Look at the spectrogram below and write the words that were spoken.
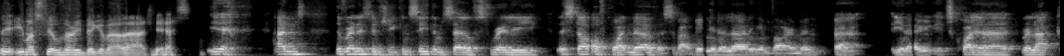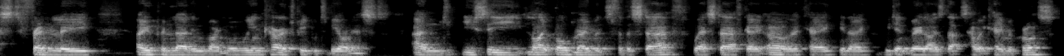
you must feel very big about that, yes. Yeah. And the relatives, you can see themselves really, they start off quite nervous about being in a learning environment, but you know, it's quite a relaxed, friendly, open learning environment where we encourage people to be honest and you see light bulb moments for the staff where staff go, oh, okay, you know, we didn't realize that's how it came across.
